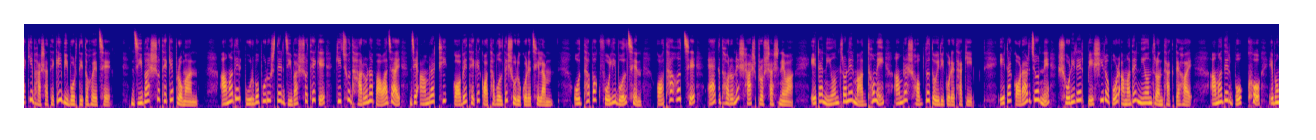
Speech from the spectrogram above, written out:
একই ভাষা থেকেই বিবর্তিত হয়েছে। জীবাশ্ম থেকে প্রমাণ। আমাদের পূর্বপুরুষদের জীবাশ্ম থেকে কিছু ধারণা পাওয়া যায় যে আমরা ঠিক কবে থেকে কথা বলতে শুরু করেছিলাম। অধ্যাপক ফলি বলছেন, কথা হচ্ছে এক ধরনের শ্বাস প্রশ্বাস নেওয়া। এটা নিয়ন্ত্রণের মাধ্যমেই আমরা শব্দ তৈরি করে থাকি। এটা করার জন্যে শরীরের পেশির ওপর আমাদের নিয়ন্ত্রণ থাকতে হয়। আমাদের বক্ষ এবং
